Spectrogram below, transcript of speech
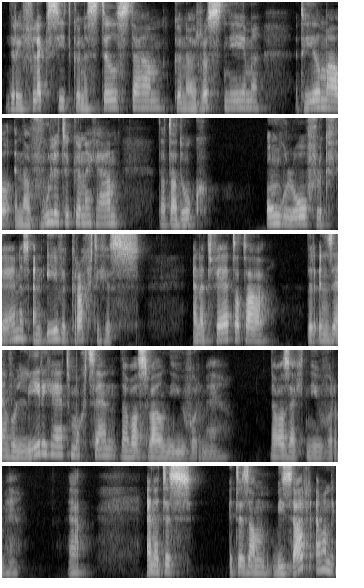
de reflectie, het kunnen stilstaan, kunnen rust nemen, het helemaal in dat voelen te kunnen gaan, dat dat ook ongelooflijk fijn is en even krachtig is. En het feit dat dat er in zijn volledigheid mocht zijn, dat was wel nieuw voor mij. Dat was echt nieuw voor mij. Ja. En het is, het is dan bizar, hè, want ik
